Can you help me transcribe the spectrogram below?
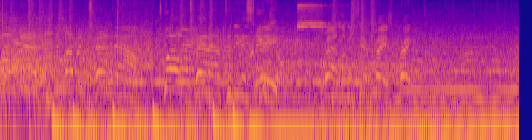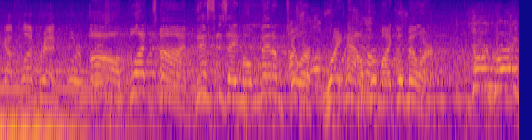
Oh, 11-10 now. 12-10 after the escape. Red, let me see your face. Break. You got blood red. Quarter. Oh, blood time. This is a momentum killer right now for Michael Miller. You're doing great.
